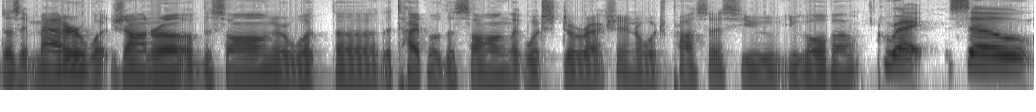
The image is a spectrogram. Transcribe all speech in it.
does it matter what genre of the song or what the the type of the song like which direction or which process you you go about Right. So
